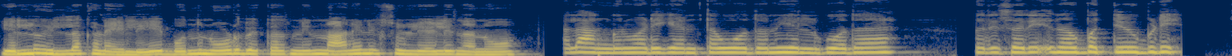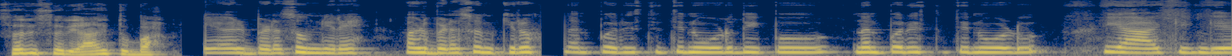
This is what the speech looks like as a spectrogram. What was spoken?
ಎಲ್ಲೂ ಇಲ್ಲ ಕಣೆ ಇಲ್ಲಿ. ಬಂದು ನೋಡ್ಬೇಕಾದ್ರೆ ನೀನು ನಾನೇನಿಗೆ ಸುಳ್ಳು ಹೇಳಿ ನಾನು? ಅಲ್ಲ ಅಂಗನವಾಡಿಗೆ ಅಂತ ಹೋದನು ಎಲ್ಲಿಗೋದ ಸರಿ ಸರಿ ನಾವು ಬರ್ತೀವಿ ಬಿಡಿ. ಸರಿ ಸರಿ, ಆಯ್ತು, ಬಾ. ಅಳ್ಬೇಡ ಅವಳು ಅಳ್ಬೇಡ ಸುಮ್ಕಿರು. ನನ್ನ ಪರಿಸ್ಥಿತಿ ನೋಡು ದೀಪು ನನ್ನ ಪರಿಸ್ಥಿತಿ ನೋಡು. ಯಾಕೆ ಹಿಂಗೆ?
